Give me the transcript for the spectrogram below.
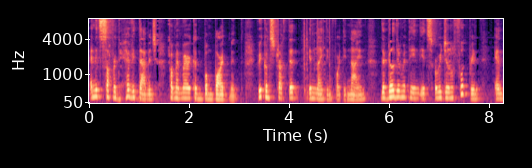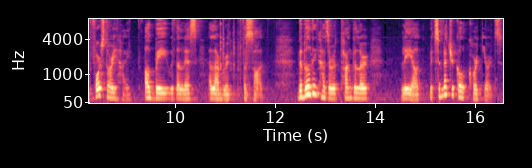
and it suffered heavy damage from American bombardment. Reconstructed in 1949, the building retained its original footprint and four-story height, albeit with a less elaborate facade. The building has a rectangular layout with symmetrical courtyards,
